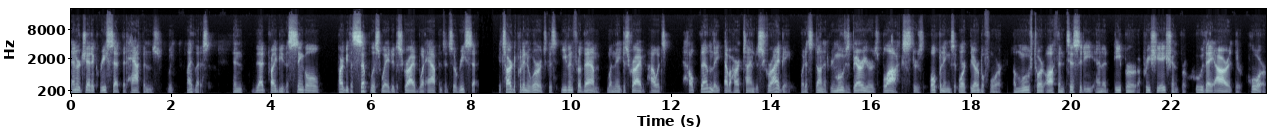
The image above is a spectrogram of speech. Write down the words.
energetic reset that happens with plant medicine. And that'd probably be the single, probably the simplest way to describe what happens. It's a reset. It's hard to put into words because even for them, when they describe how it's helped them, they have a hard time describing what it's done. It removes barriers, blocks, there's openings that weren't there before, a move toward authenticity and a deeper appreciation for who they are at their core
